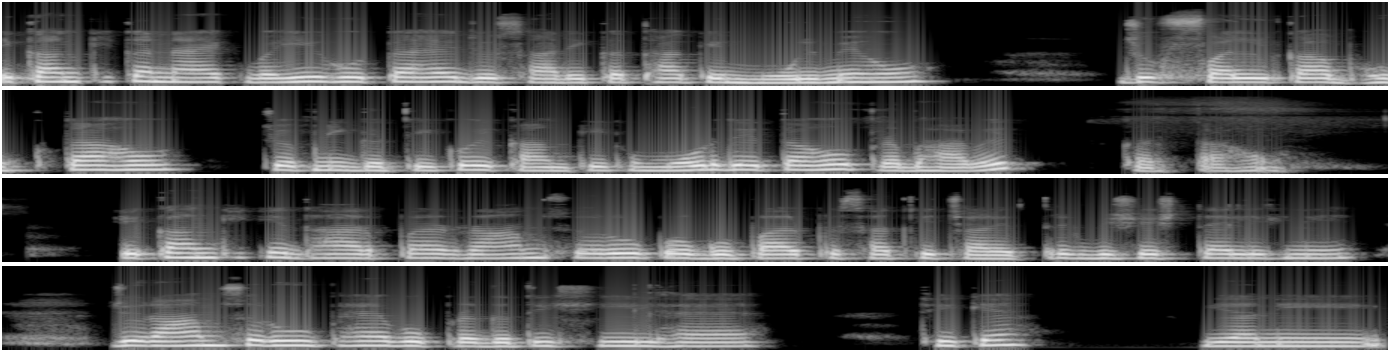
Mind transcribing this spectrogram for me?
एकांकी का नायक वही होता है जो सारी कथा के मूल में हो। जो फल का भोगता हो, जो अपनी गति को एकांकी को मोड़ देता हो, प्रभावित करता हो। एकांकी के आधार पर राम स्वरूप और गोपाल प्रसाद की चारित्रिक विशेषताएँ लिखनी है। जो राम स्वरूप है, वो प्रगतिशील है, ठीक है? यानी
